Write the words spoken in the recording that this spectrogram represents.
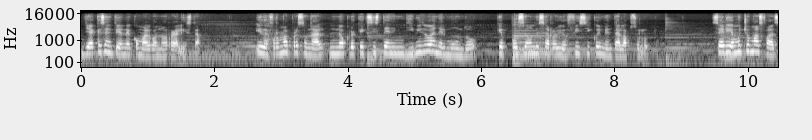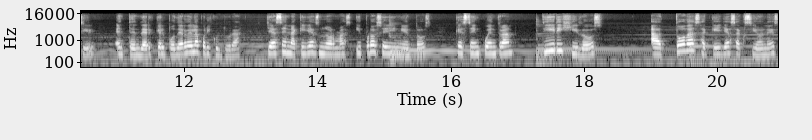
ya que se entiende como algo no realista. Y de forma personal, no creo que exista un individuo en el mundo que posea un desarrollo físico y mental absoluto. Sería mucho más fácil entender que el poder de la poricultura yace en aquellas normas y procedimientos que se encuentran dirigidos a todas aquellas acciones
